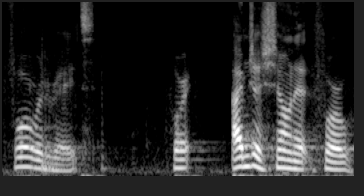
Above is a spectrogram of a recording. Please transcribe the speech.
forward rates for, I'm just showing it for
